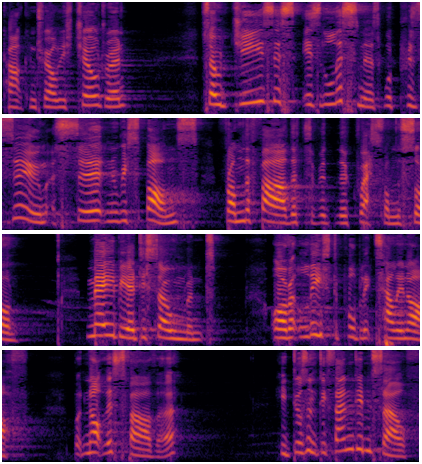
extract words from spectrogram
can't control his children. So Jesus, listeners would presume a certain response from the father to the request from the son. Maybe a disownment, or at least a public telling off. But not this father. He doesn't defend himself.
